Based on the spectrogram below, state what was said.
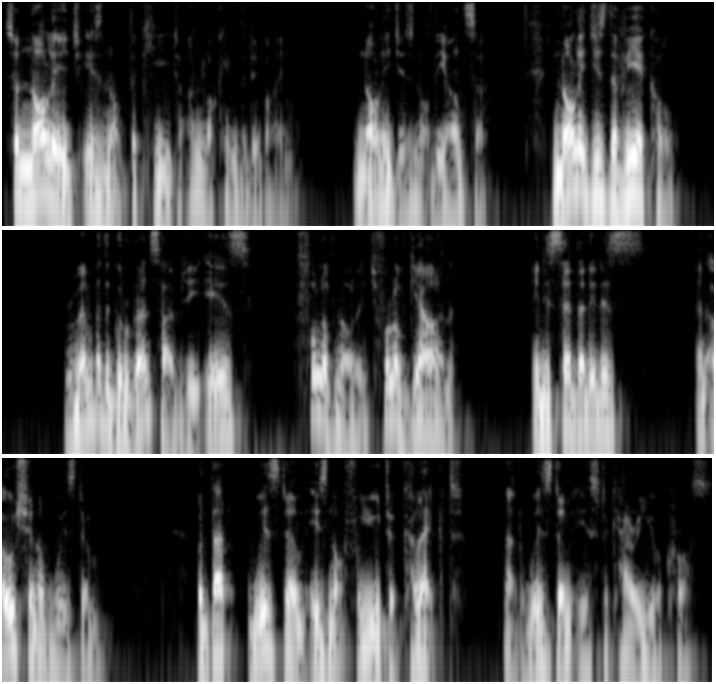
So knowledge is not the key to unlocking the divine. Knowledge is not the answer. Knowledge is the vehicle. Remember, the Guru Granth Sahib Ji is full of knowledge, full of gyan. It is said that it is an ocean of wisdom. But that wisdom is not for you to collect, that wisdom is to carry you across.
